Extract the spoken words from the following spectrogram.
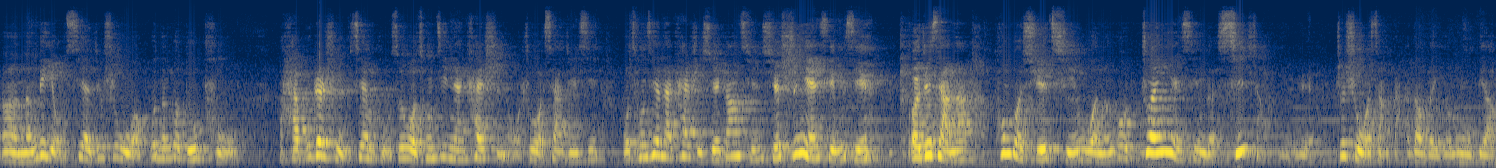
呃能力有限，就是我不能够读谱。还不认识五线谱，所以我从今年开始呢，我说我下决心，我从现在开始学钢琴，学十年行不行？我就想呢，通过学琴，我能够专业性的欣赏音乐，这是我想达到的一个目标。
